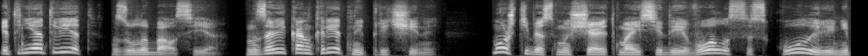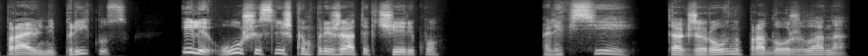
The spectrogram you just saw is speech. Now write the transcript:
«Это не ответ», — заулыбался я. «Назови конкретные причины. Может, тебя смущают мои седые волосы, скулы или неправильный прикус, или уши слишком прижаты к черепу». «Алексей», — также ровно продолжила она,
